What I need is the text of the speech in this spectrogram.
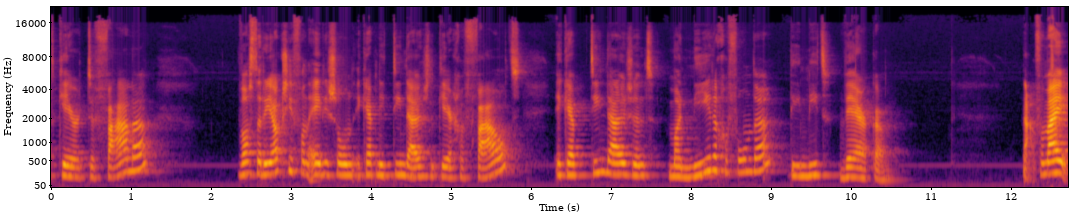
10.000 keer te falen? Was de reactie van Edison: Ik heb niet 10.000 keer gefaald. Ik heb 10.000 manieren gevonden die niet werken. Nou, voor mij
